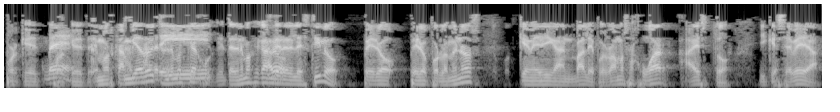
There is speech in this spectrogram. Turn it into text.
Porque, porque hemos cambiado y tenemos que, tenemos que cambiar el estilo. Pero, pero por lo menos que me digan, vale, pues vamos a jugar a esto y que se vea.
